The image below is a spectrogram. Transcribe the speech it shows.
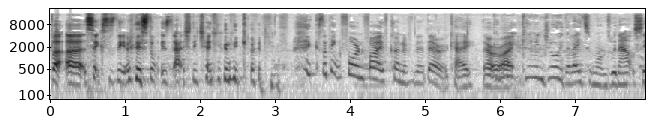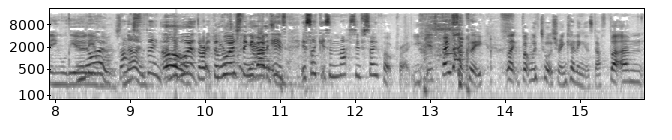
But uh, six is the is, the, is actually genuinely good because I think four and five kind of they're, they're okay, they're all right. Can you enjoy the later ones without seeing all the earlier no, ones? that's no, the thing. Oh. And the, wor- the, the worst thing about it's- it's like it's a massive soap opera. You, it's basically like, but with torture and killing and stuff. But um,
